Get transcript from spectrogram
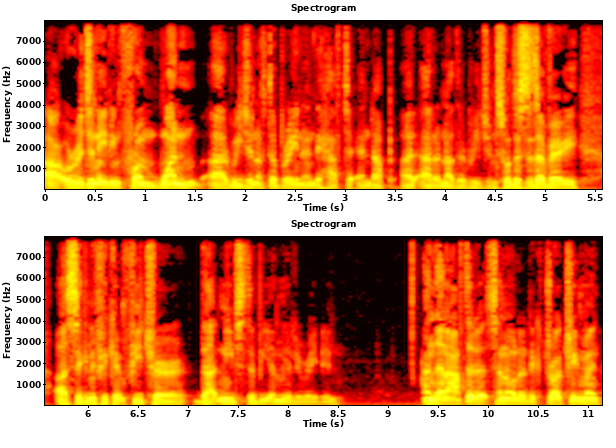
are originating from one uh, region of the brain and they have to end up at, at another region. So this is a very uh, significant feature that needs to be ameliorated. And then after the senolytic drug treatment,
